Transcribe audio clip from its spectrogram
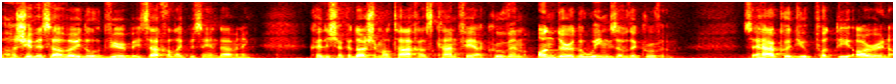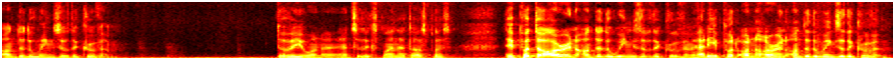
like we say in davening, Kodesh Hakadoshim al kanfei akruvim under the wings of the kruvim. So how could you put the aron under the wings of the kruvim? Dovi, you want to answer? Explain that to us, please. They put the aron under the wings of the kruvim. How do you put an aron under the wings of the kruvim?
